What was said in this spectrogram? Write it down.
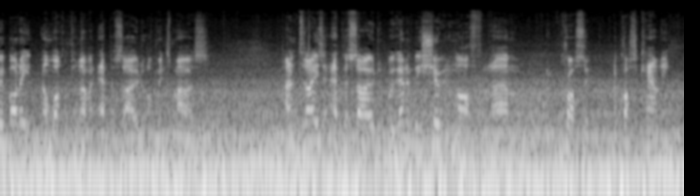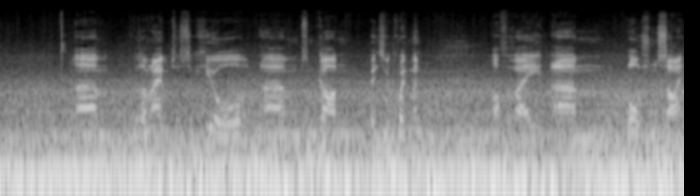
everybody, and welcome to another episode of Micks Mowers. And today's episode, we're going to be shooting off um, across across the county um, because I'm able to secure um, some garden bits of equipment off of a um, auction site,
